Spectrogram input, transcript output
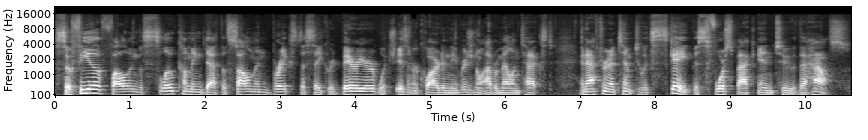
Sophia, following the slow coming death of Solomon, breaks the sacred barrier, which isn't required in the original Abramelin text, and after an attempt to escape, is forced back into the house.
